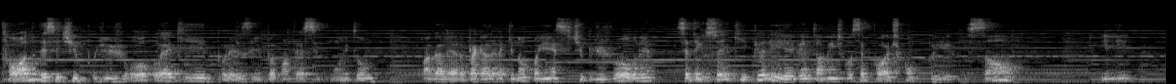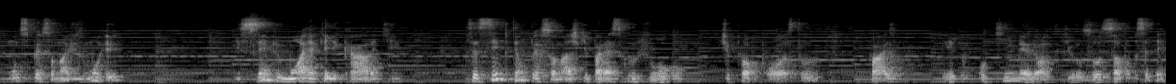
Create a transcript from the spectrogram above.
foda desse tipo de jogo é que, por exemplo, acontece muito a galera, pra galera que não conhece esse tipo de jogo, né? Você tem sua equipe ali, eventualmente você pode cumprir missão e um dos personagens morrer. E sempre morre aquele cara que. Você sempre tem um personagem que parece que o jogo, de propósito, faz ele um pouquinho melhor do que os outros, só para você ter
